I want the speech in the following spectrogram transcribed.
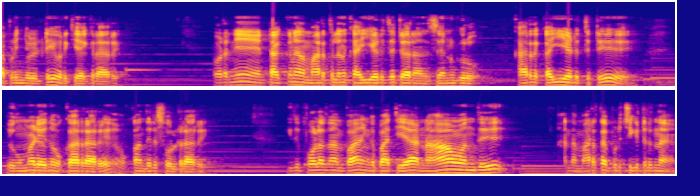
அப்படின்னு சொல்லிட்டு இவர் கேட்குறாரு உடனே டக்குன்னு அந்த மரத்துலேருந்து கை எடுத்துட்டார் அந்த சென்குரு. கரை கை எடுத்துட்டு இவங்க முன்னாடி வந்து உட்கார்றாரு உட்காந்துட்டு சொல்கிறாரு இது போல தான்ப்பா இங்கே பார்த்தியா நான் வந்து அந்த மரத்தை பிடிச்சிக்கிட்டு இருந்தேன்.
